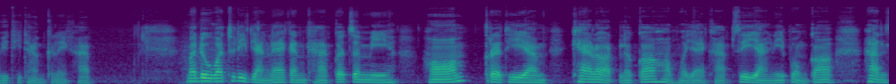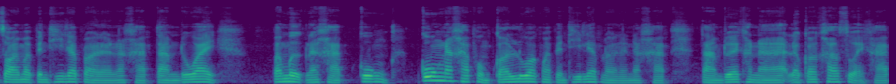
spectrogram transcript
วิธีทำกันเลยครับ มาดูวัตถุดิบอย่างแรกกันครับ ก็จะมีหอมกระเทียม แครอทแล้วก็หอมหัวใหญ่ครับสี่อย่างนี้ผมก็หั่นซอยมาเป็นที่เรียบร้อยแล้วนะครับ ตามด้วย ปลาหมึกนะครับ กุ้งกุ้งนะครับผมก็ลวกมาเป็นที่เรียบร้อยแล้วนะครับ ตามด้วยคะน้าแล้วก็ข้าวสวยครับ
